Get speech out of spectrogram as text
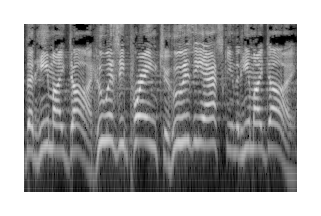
that he might die. Who is he praying to? Who is he asking that he might die?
